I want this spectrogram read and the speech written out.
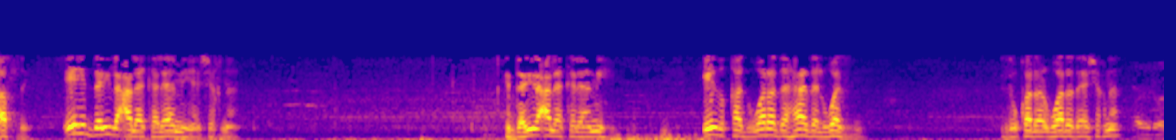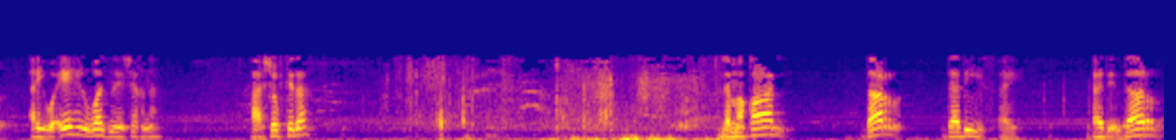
أصلي. إيه الدليل على كلامه يا شيخنا؟ الدليل على كلامه. إذ قد ورد هذا الوزن. قد ورد يا شيخنا؟ أيوة إيه الوزن يا شيخنا؟ ها شوف كده. لما قال در دبيس أي أدي در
